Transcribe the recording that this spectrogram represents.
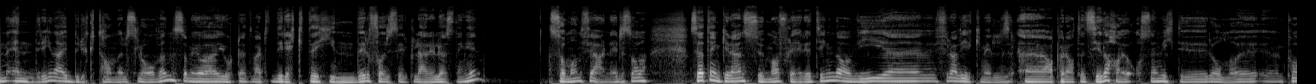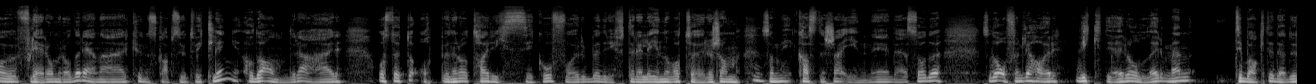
en endring da, i brukthandelsloven, som jo har gjort et vært direkte hinder for sirkulære løsninger som man fjerner. Så, så, jeg tenker det er en sum av flere ting. Da. Vi eh, fra virkemiddelapparatets side har jo også en viktig rolle eh, på flere områder. Det ene er kunnskapsutvikling, og det andre er å støtte opp under og ta risiko for bedrifter eller innovatører som, mm. som kaster seg inn i det. Så, det. så det offentlige har viktige roller. men tilbake til det du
